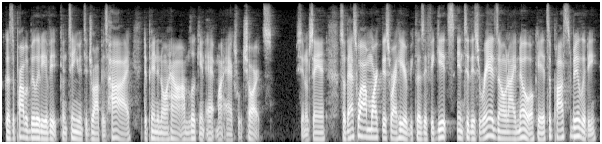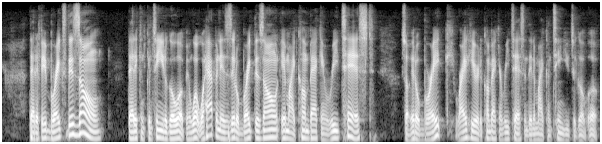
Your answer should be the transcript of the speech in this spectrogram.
because the probability of it continuing to drop is high depending on how I'm looking at my actual charts. See what I'm saying? So that's why I marked this right here because if it gets into this red zone, I know, okay, it's a possibility that if it breaks this zone, that it can continue to go up. And what will happen is, is it'll break the zone. It might come back and retest. So it'll break right here to come back and retest, and then it might continue to go up.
